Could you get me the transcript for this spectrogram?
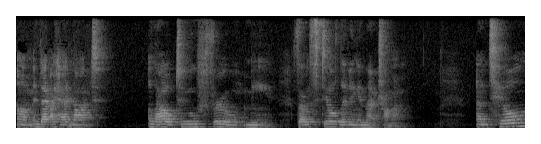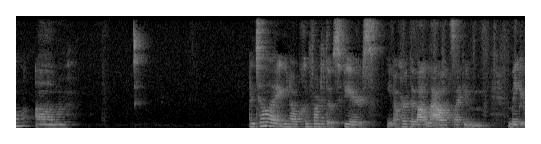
um, and that I had not allowed to move through me. So I was still living in that trauma until um, until I, you know, confronted those fears, you know, heard them out loud so I could make it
